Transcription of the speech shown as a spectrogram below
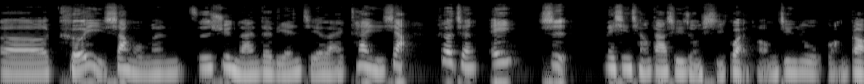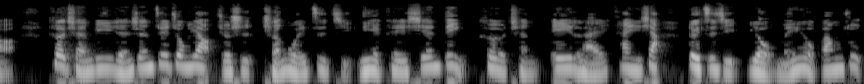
呃，可以上我们资讯栏的连接来看一下。课程 A 是内心强大是一种习惯，好，我们进入广告。课程 B 人生最重要就是成为自己，你也可以先定课程 A 来看一下，对自己有没有帮助？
